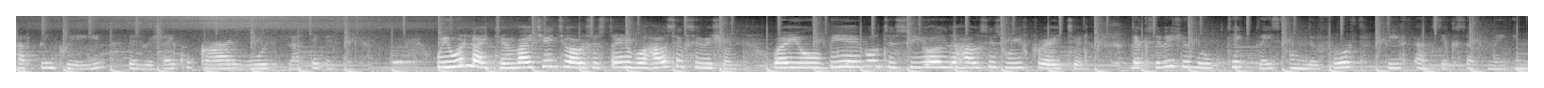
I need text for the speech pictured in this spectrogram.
have been created with recycled card, wood, plastic, etc. We would like to invite you to our Sustainable House exhibition, where you will be able to see all the houses we've created. The exhibition will take place on the 4th, 5th, and 6th of May in,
